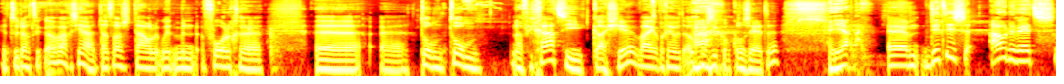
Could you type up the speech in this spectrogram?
En toen dacht ik: oh wacht, ja, dat was namelijk met mijn vorige uh, uh, TomTom navigatiekastje, waar je op een gegeven moment ook ah. muziek op kon zetten. Ja. Um, dit is ouderwets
